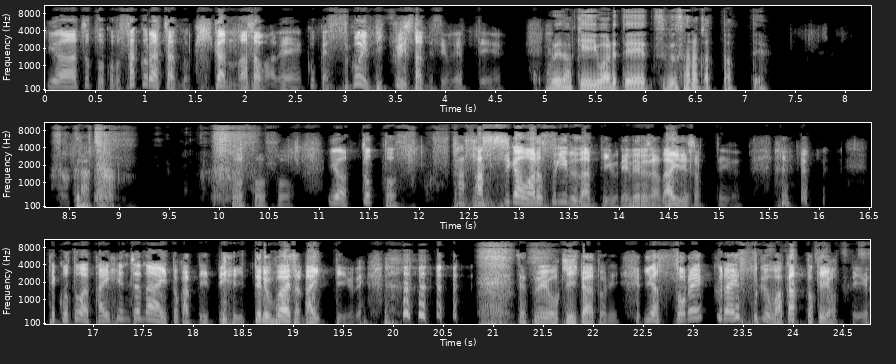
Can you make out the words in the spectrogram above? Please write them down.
いやー、ちょっとこの桜ちゃんの危機感のなさはね、今回すごいびっくりしたんですよねっていう。これだけ言われて潰さなかったって。桜ちゃん。そうそうそう。いや、ちょっと、さ、察しが悪すぎるなんていうレベルじゃないでしょっていう。ってことは大変じゃないとかって言って、言ってる場合じゃないっていうね。説明を聞いた後に。いや、それくらいすぐ分かっとけよっていう。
